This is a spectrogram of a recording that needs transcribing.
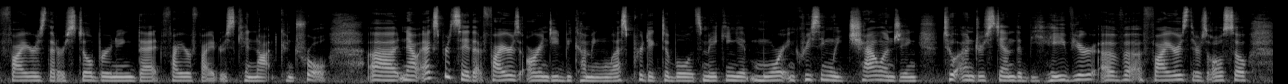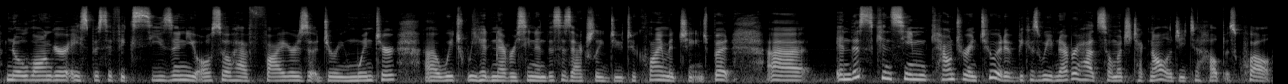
fires that are still burning that firefighters cannot control. Uh, now, experts say that fires are indeed becoming less predictable. It's making it more increasingly challenging to understand the behavior of uh, fires fires. There's also no longer a specific season. You also have fires during winter, uh, which we had never seen, and this is actually due to climate change. But uh, and this can seem counterintuitive because we've never had so much technology to help us quell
